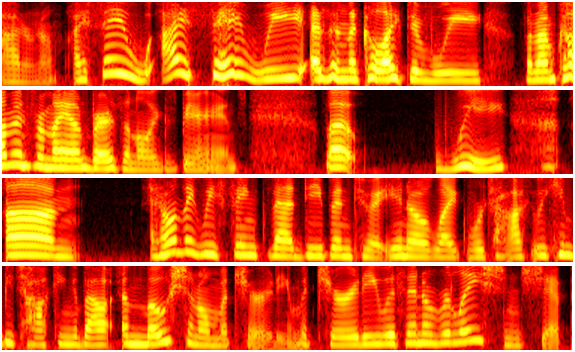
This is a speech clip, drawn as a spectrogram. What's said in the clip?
I don't know. I say I say we as in the collective we, but I'm coming from my own personal experience. But we um I don't think we think that deep into it. You know, like we're talking, we can be talking about emotional maturity, maturity within a relationship,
